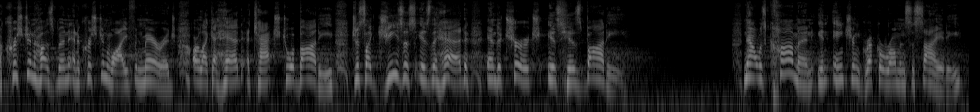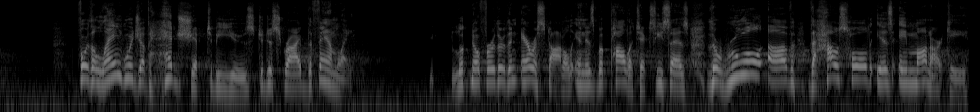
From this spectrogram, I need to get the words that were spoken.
A Christian husband and a Christian wife in marriage are like a head attached to a body, just like Jesus is the head and the church is his body. Now, it was common in ancient Greco Roman society for the language of headship to be used to describe the family. Look no further than Aristotle in his book Politics. He says, The rule of the household is a monarchy,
